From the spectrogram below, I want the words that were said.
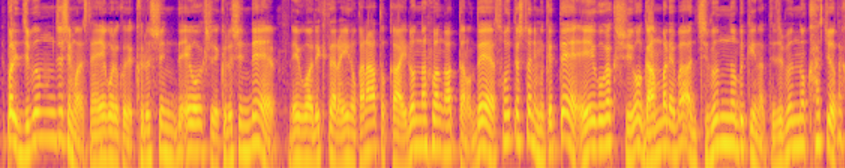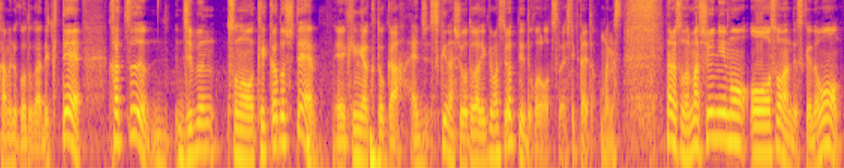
やっぱり自分自身もですね、英語力で苦しんで、英語学習で苦しんで、英語ができたらいいのかなとか、いろんな不安があったので、そういった人に向けて、英語学習を頑張れば自分の武器になって自分の価値を高めることができて、かつ、自分、その結果として、えー、金額とか、えー、好きな仕事ができますよっていうところをお伝えしていきたいと思います。なので、その、まあ、収入もそうなんですけれども、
